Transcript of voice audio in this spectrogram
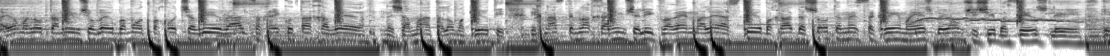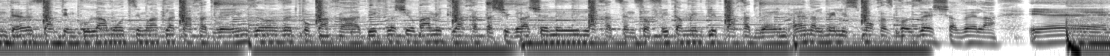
היום אני לא תמים שובר במות פחות שביר ואל תשחק אותה חבר. נשמה אתה לא מכיר אותי. נכנסתם לחיים שלי כבר אין מה להסתיר. בחדשות הם מסקרים מה יש ביום שישי בסיר שלי. אינטרסנטים כולם רוצים רק לקחת ואם זה עובד פה ככה עדיף לשיר במקלחת. השגרה שלי היא לחץ אינסופי תמיד בלי פחד ואם אין על מי לסמוך אז כל זה שווה לה. יאה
